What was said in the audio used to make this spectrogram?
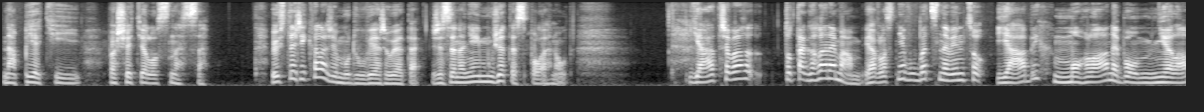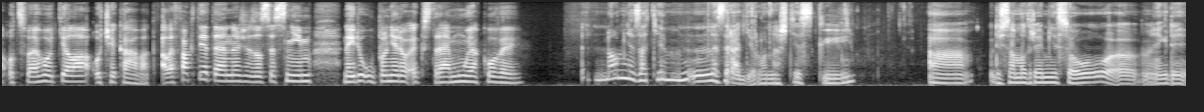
napětí vaše tělo snese? Vy jste říkala, že mu důvěřujete, že se na něj můžete spolehnout. Já třeba to takhle nemám. Já vlastně vůbec nevím, co já bych mohla nebo měla od svého těla očekávat. Ale fakt je ten, že zase s ním nejdu úplně do extrémů jako vy. No, mě zatím nezradilo naštěstí. A když samozřejmě jsou eh, někdy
